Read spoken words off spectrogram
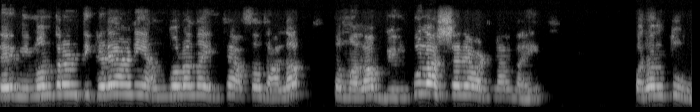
ते निमंत्रण तिकडे आणि आंदोलन इथे असं झालं तर मला बिलकुल आश्चर्य वाटणार नाही. परंतु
